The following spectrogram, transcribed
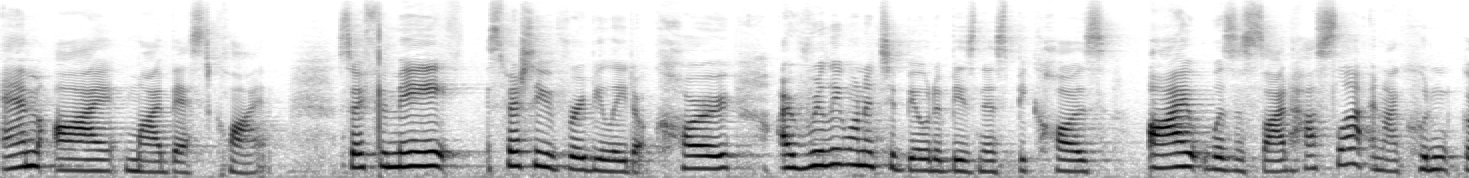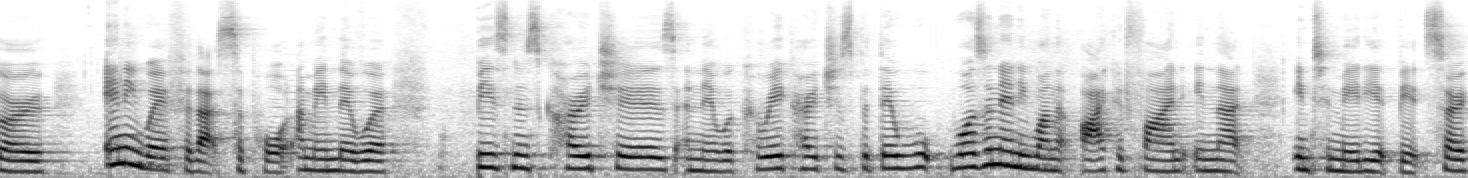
am I my best client? So for me, especially with rubylee.co, I really wanted to build a business because I was a side hustler and I couldn't go anywhere for that support. I mean, there were business coaches and there were career coaches, but there wasn't anyone that I could find in that intermediate bit. So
